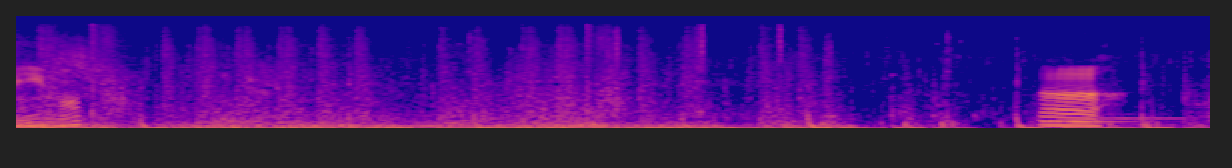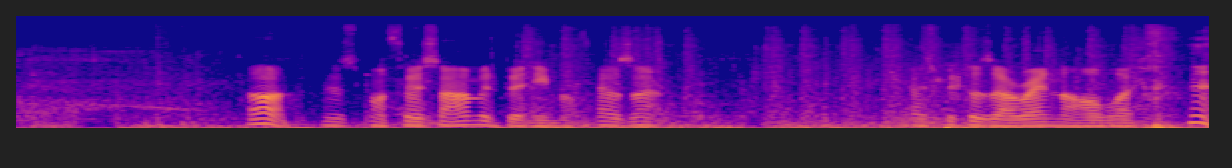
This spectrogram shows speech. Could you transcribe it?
Behemoth. Uh. Oh, this is my first armored behemoth. How's that? That's because I ran the whole way.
